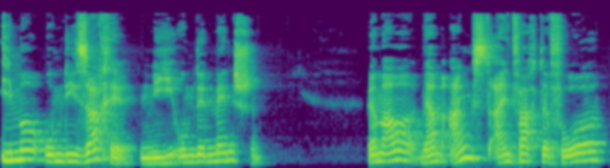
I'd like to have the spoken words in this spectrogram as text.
Immer um die Sache, nie um den Menschen. Wir haben, aber, wir haben Angst einfach davor,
